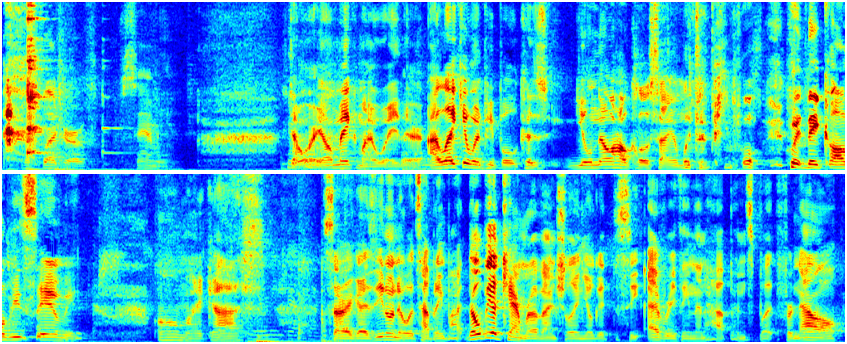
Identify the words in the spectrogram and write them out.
the pleasure of Sammy. Don't worry, I'll make my way there. I like it when people, because you'll know how close I am with the people when they call me Sammy. Oh my gosh. Sorry, guys, you don't know what's happening behind. There'll be a camera eventually, and you'll get to see everything that happens. But for now,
